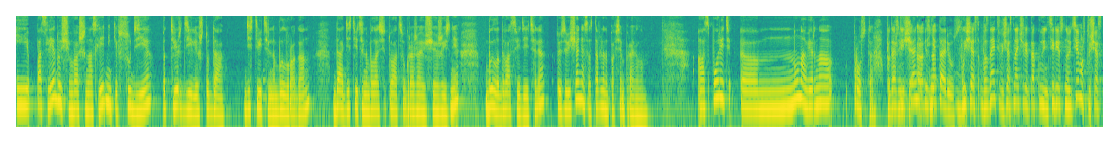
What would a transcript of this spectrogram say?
И последующим ваши наследники в суде подтвердили, что да, действительно был ураган, да, действительно была ситуация, угрожающая жизни, было два свидетеля, то есть завещание составлено по всем правилам. А спорить, э, ну, наверное, просто. Подождите, Завещание а, без нотариуса. Вы сейчас, вы знаете, вы сейчас начали такую интересную тему, что сейчас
